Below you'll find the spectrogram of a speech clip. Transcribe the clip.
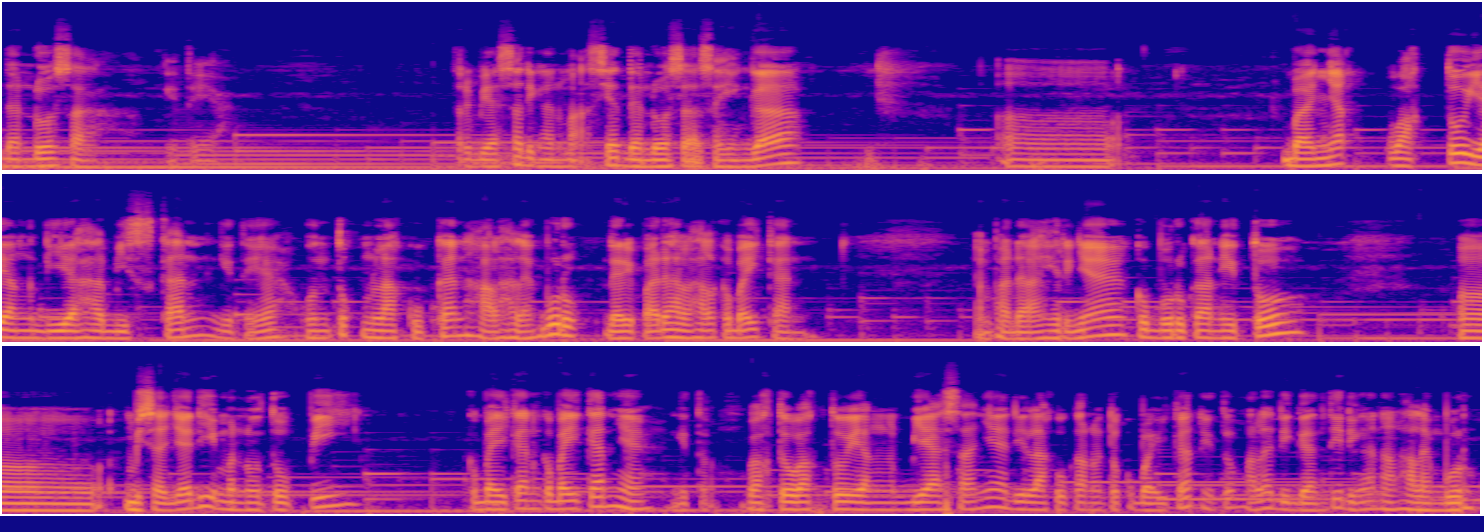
dan dosa gitu ya. Terbiasa dengan maksiat dan dosa sehingga uh, banyak waktu yang dia habiskan gitu ya untuk melakukan hal-hal yang buruk daripada hal-hal kebaikan yang pada akhirnya keburukan itu uh, bisa jadi menutupi kebaikan-kebaikannya gitu. Waktu-waktu yang biasanya dilakukan untuk kebaikan itu malah diganti dengan hal-hal yang buruk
